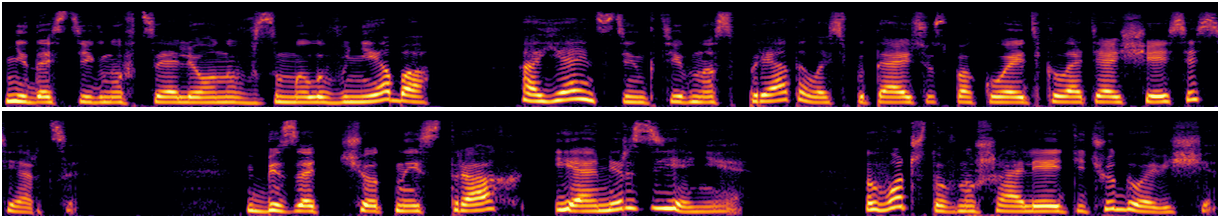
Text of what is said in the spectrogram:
Не достигнув цели, он взмыл в небо, а я инстинктивно спряталась, пытаясь успокоить колотящееся сердце. Безотчетный страх и омерзение. Вот что внушали эти чудовища.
